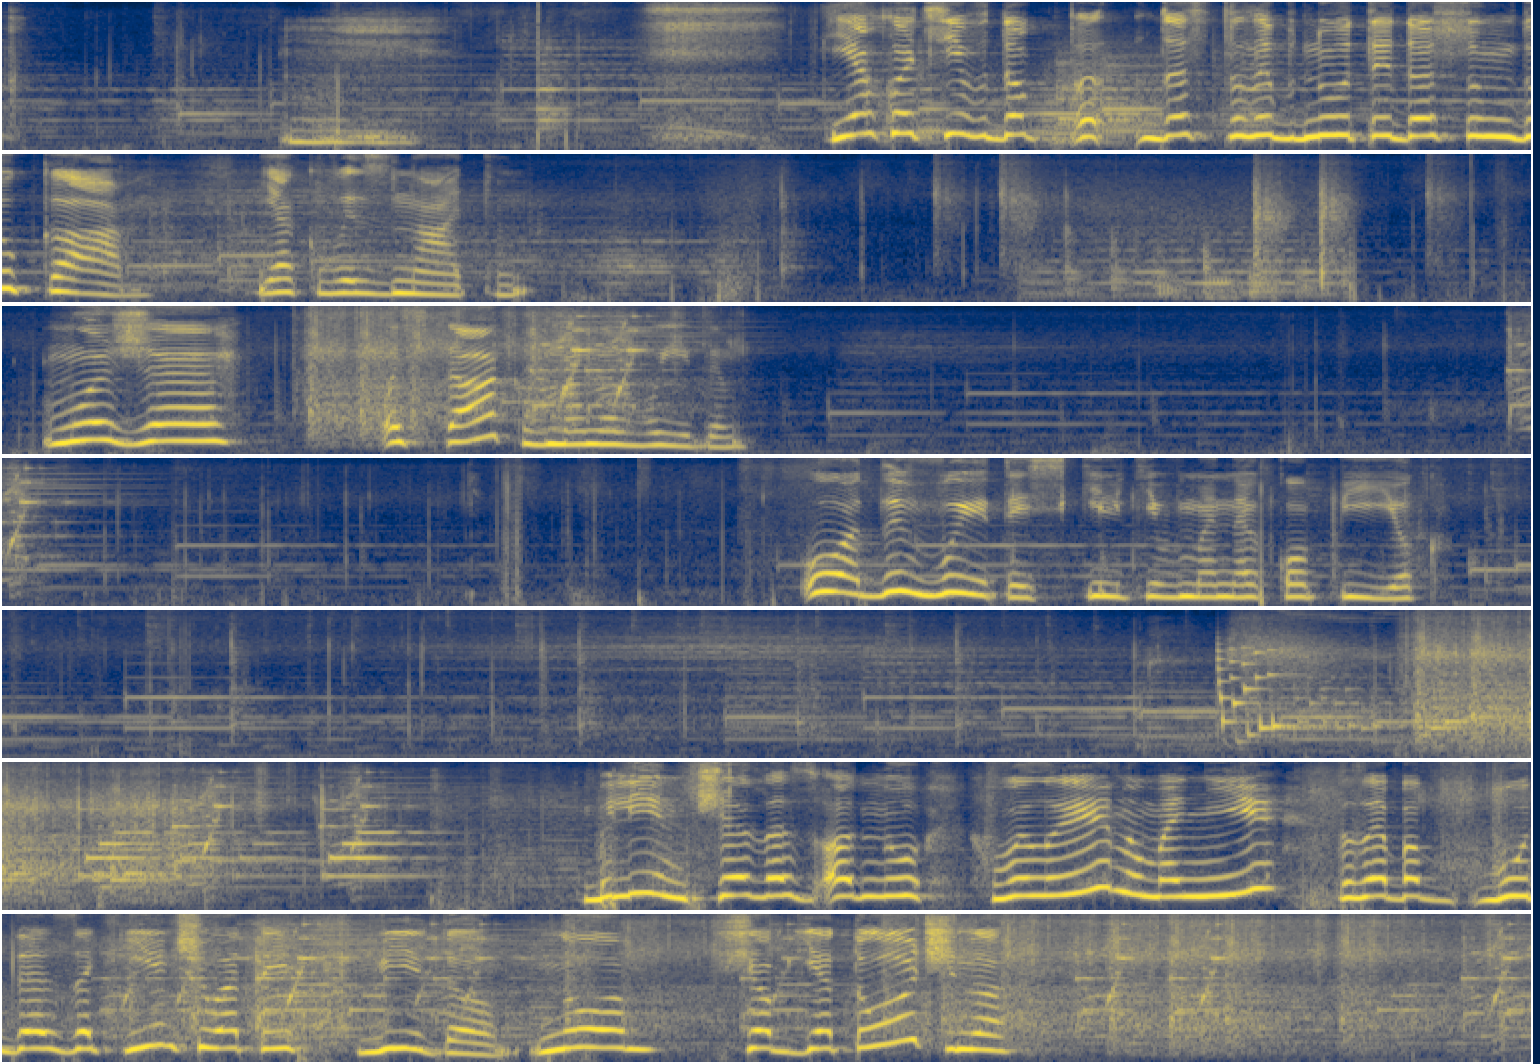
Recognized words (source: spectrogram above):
Я хотів до, е, дострибнути до сундука, як ви знаєте. Може, ось так в мене вийде. О, дивитись, скільки в мене копійок. Блін, через одну хвилину мені треба буде закінчувати відео. Ну, щоб я точно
